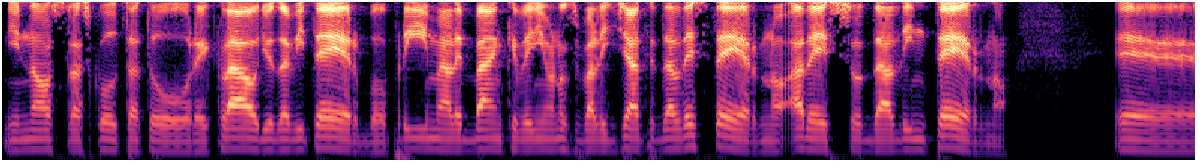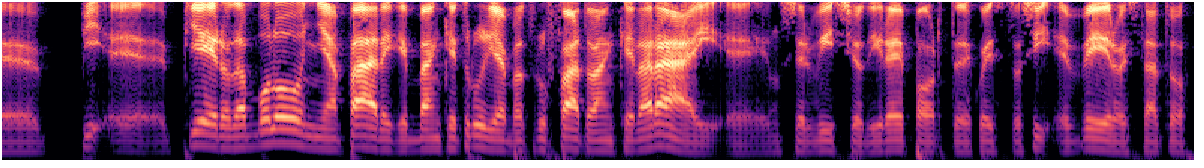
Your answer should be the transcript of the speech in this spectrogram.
il nostro ascoltatore. Claudio da Viterbo, prima le banche venivano svaligiate dall'esterno, adesso dall'interno. Eh, eh Piero da Bologna, pare che Banca Etruria abbia truffato anche la RAI, eh, un servizio di report, questo sì è vero, è stato...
